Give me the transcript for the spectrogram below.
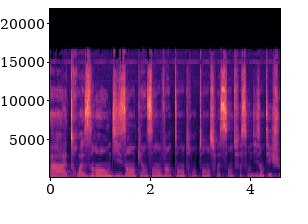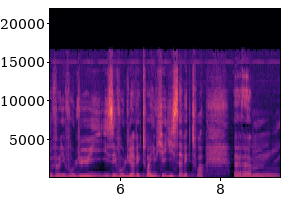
à 3 ans, 10 ans, 15 ans, 20 ans, 30 ans, 60, 70 ans, tes cheveux évoluent, ils, évoluent avec toi, ils vieillissent avec toi. Euh,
